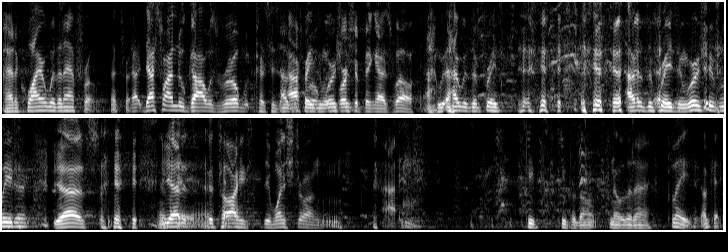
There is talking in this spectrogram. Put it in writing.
I had a choir with an afro. That's right. That- That's why I knew God was real because his was afro was worship. worshiping as well. I, I was a praise, I was a praise and worship leader. Yes. he had his Okay, guitar, he did one strung. Pe- People don't know that I played. Okay,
